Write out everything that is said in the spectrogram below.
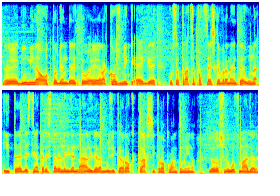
eh, 2008 abbiamo detto, era Cosmic Egg, questa traccia pazzesca, veramente una hit destinata a restare negli annali della musica rock, classic rock quantomeno. Loro sono i Wolf Mother,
